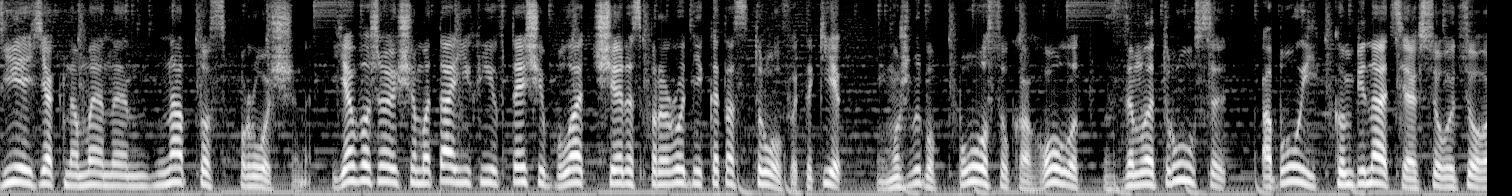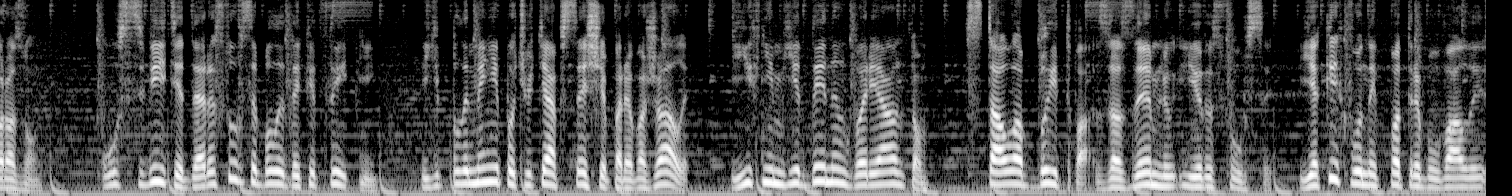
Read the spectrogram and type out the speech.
є, як на мене, надто спрощене. Я вважаю, що мета їхньої втечі була через природні катастрофи, такі як можливо посуха, голод, землетруси або й комбінація всього цього разом. У світі, де ресурси були дефіцитні, і племені почуття все ще переважали, їхнім єдиним варіантом стала битва за землю і ресурси, яких вони потребували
